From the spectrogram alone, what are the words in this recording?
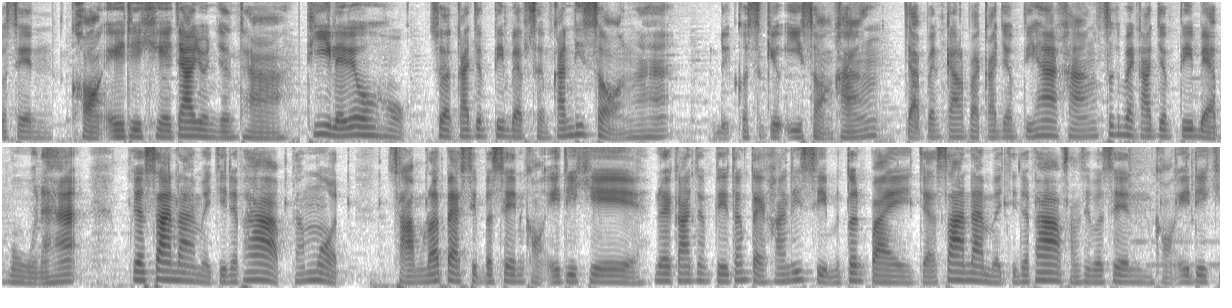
260%ของ ATK เจ้ายนจันทาที่เลเวล 6 ส่วนการโจมตีแบบเสริมขั้นที่ 2 นะฮะหรือกดสกิล E 2 ครั้ง จะเป็นการปล่อยการโจมตี 5 ครั้ง ซึ่งเป็นการโจมตีแบบหมู่นะฮะ พื่อสร้างดาเมจจินตภาพทั้งหมด 380%ของ ATK โดยการโจมตีตั้งแต่ครั้งที่ 4 เป็นต้นไป จะสร้างดาเมจจินตภาพ 30%ของ ATK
